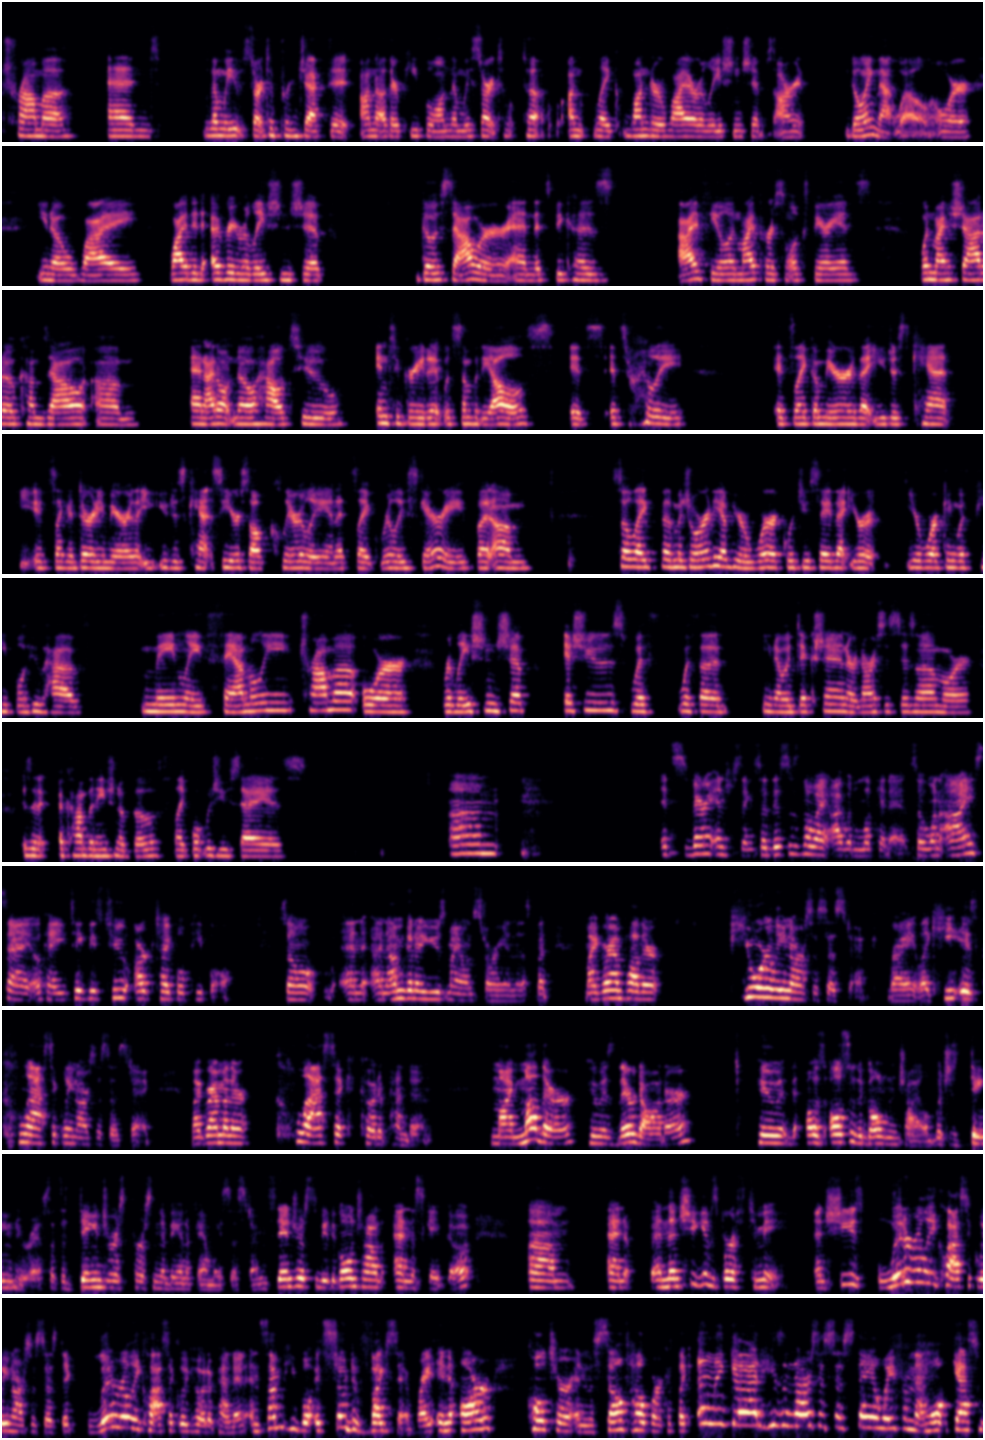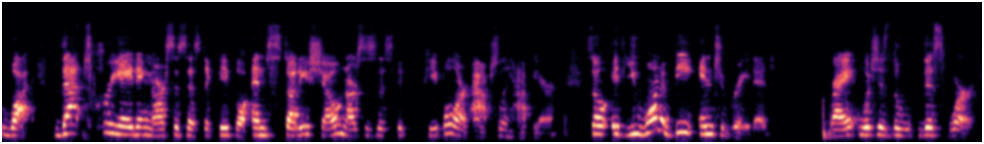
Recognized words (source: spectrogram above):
trauma and then we start to project it on other people and then we start to, to un, like wonder why our relationships aren't going that well or you know why why did every relationship go sour? And it's because i feel in my personal experience when my shadow comes out um, and i don't know how to integrate it with somebody else it's it's really it's like a mirror that you just can't it's like a dirty mirror that you, you just can't see yourself clearly and it's like really scary but um so like the majority of your work would you say that you're you're working with people who have mainly family trauma or relationship issues with with a you know addiction or narcissism or is it a combination of both? Like what would you say is um it's very interesting. So this is the way i would look at it. So when i say okay you take these two archetypal people so and and i'm going to use my own story in this but my grandfather purely narcissistic right? Like he is classically narcissistic. My grandmother classic codependent my mother who is their daughter who was also the golden child, which is dangerous. That's a dangerous person to be in a family system. It's dangerous to be the golden child and the scapegoat. Um, and and then she gives birth to me and she's literally classically narcissistic literally classically codependent and some people it's so divisive right? In our culture and the self-help work it's like oh my god he's a narcissist stay away from them. Well guess what? That's creating narcissistic people and studies show narcissistic people are actually happier. So if you want to be integrated right which is the this work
